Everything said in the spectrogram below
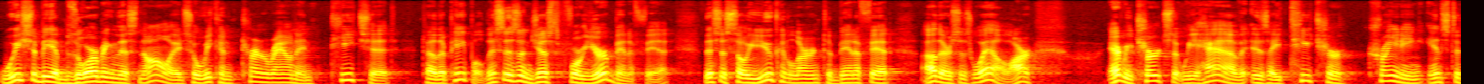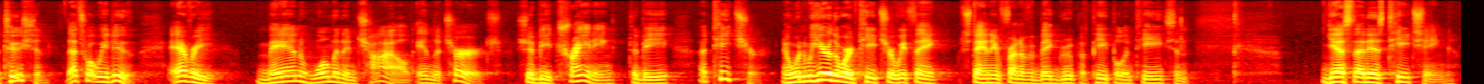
we should be absorbing this knowledge so we can turn around and teach it to other people. This isn't just for your benefit. This is so you can learn to benefit others as well. Our, every church that we have is a teacher training institution. That's what we do. Every man, woman, and child in the church should be training to be a teacher. Now, when we hear the word teacher, we think stand in front of a big group of people and teach. And yes, that is teaching,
